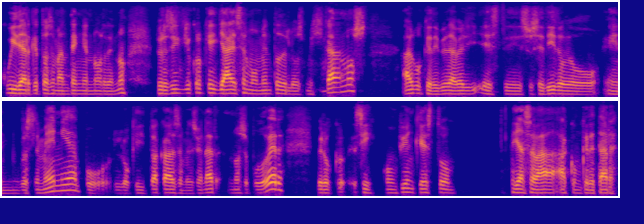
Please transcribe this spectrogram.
cuidar que todo se mantenga en orden, ¿no? Pero sí, yo creo que ya es el momento de los mexicanos, algo que debió de haber este, sucedido en WrestleMania, por lo que tú acabas de mencionar, no se pudo ver, pero sí, confío en que esto ya se va a concretar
